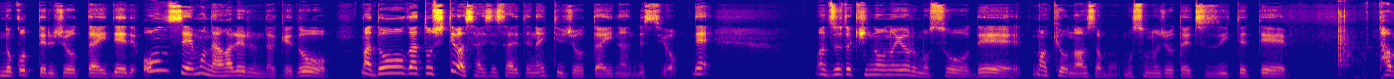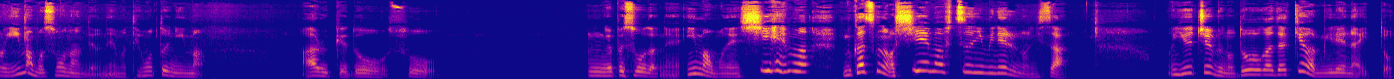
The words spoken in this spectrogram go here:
残ってる状態で、で、音声も流れるんだけど、まあ動画としては再生されてないっていう状態なんですよ。で、まあずっと昨日の夜もそうで、まあ今日の朝ももうその状態続いてて、多分今もそうなんだよね、まあ、手元に今あるけどそう。うんやっぱりそうだね。今もね CM はムカつくのが CM は普通に見れるのにさ YouTube の動画だけは見れないと。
